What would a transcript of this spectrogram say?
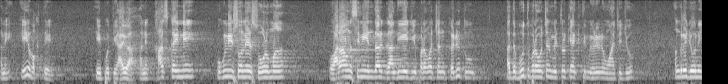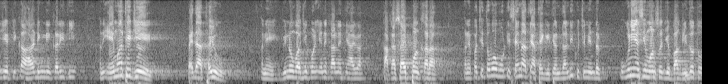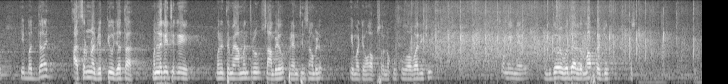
અને એ વખતે એ પોતે આવ્યા. અને ખાસ કરીને ઓગણીસો ને સોળમાં વારાણસીની અંદર ગાંધીએ જે પ્રવચન કર્યું હતું, અદ્ભુત પ્રવચન મિત્રો ક્યાંકથી મેળવીને વાંચજો. અંગ્રેજોની જે ટીકા હાર્ડિંગની કરી હતી અને એમાંથી જે પેદા થયું અને વિનોબાજી પણ એને કારણે ત્યાં આવ્યા, કાકા સાહેબ પણ ખરા. અને પછી તો બહુ મોટી સેના ત્યાં થઈ ગઈ હતી અને દાંડી કૂચની અંદર ઓગણ્યાસી માણસો જે ભાગ લીધો હતો, એ બધા જ આશ્રમના વ્યક્તિઓ જ હતા. મને લાગે છે કે મને તમે આમંત્રણ સાંભળ્યો, પ્રેમથી સાંભળ્યો. એ માટે હું આપ ખૂબ ખૂબ આભારી છું. તમે લીધો વધારે માફ કરજો.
